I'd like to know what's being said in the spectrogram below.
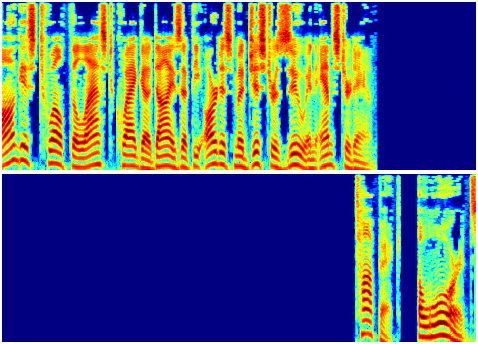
August 12 – The last quagga dies at the Artis Magistra Zoo in Amsterdam. Awards.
